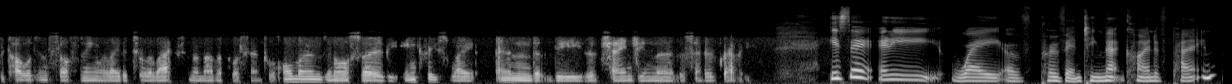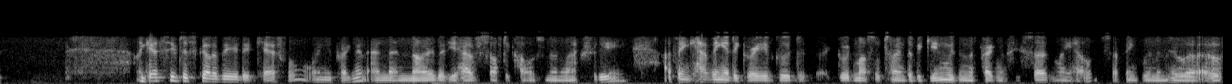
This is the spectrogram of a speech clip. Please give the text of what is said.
the collagen softening related to relaxin and other placental hormones, and also the increased weight and the, the change in the, the centre of gravity. Is there any way of preventing that kind of pain? I guess you've just got to be a bit careful when you're pregnant and then know that you have softer collagen and laxity. I think having a degree of good good muscle tone to begin with in the pregnancy certainly helps. I think women who are, who are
